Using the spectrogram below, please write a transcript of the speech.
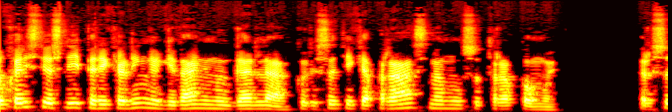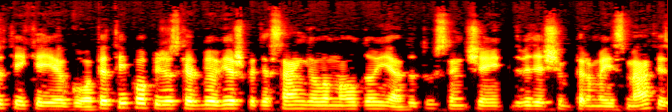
Eucharistijos lypi reikalinga gyvenimui gale, kuri suteikia prasme mūsų trapumui ir suteikia jėgų. Apie tai popiežius kalbėjo viešpatės angelo maldoje 2021 metais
